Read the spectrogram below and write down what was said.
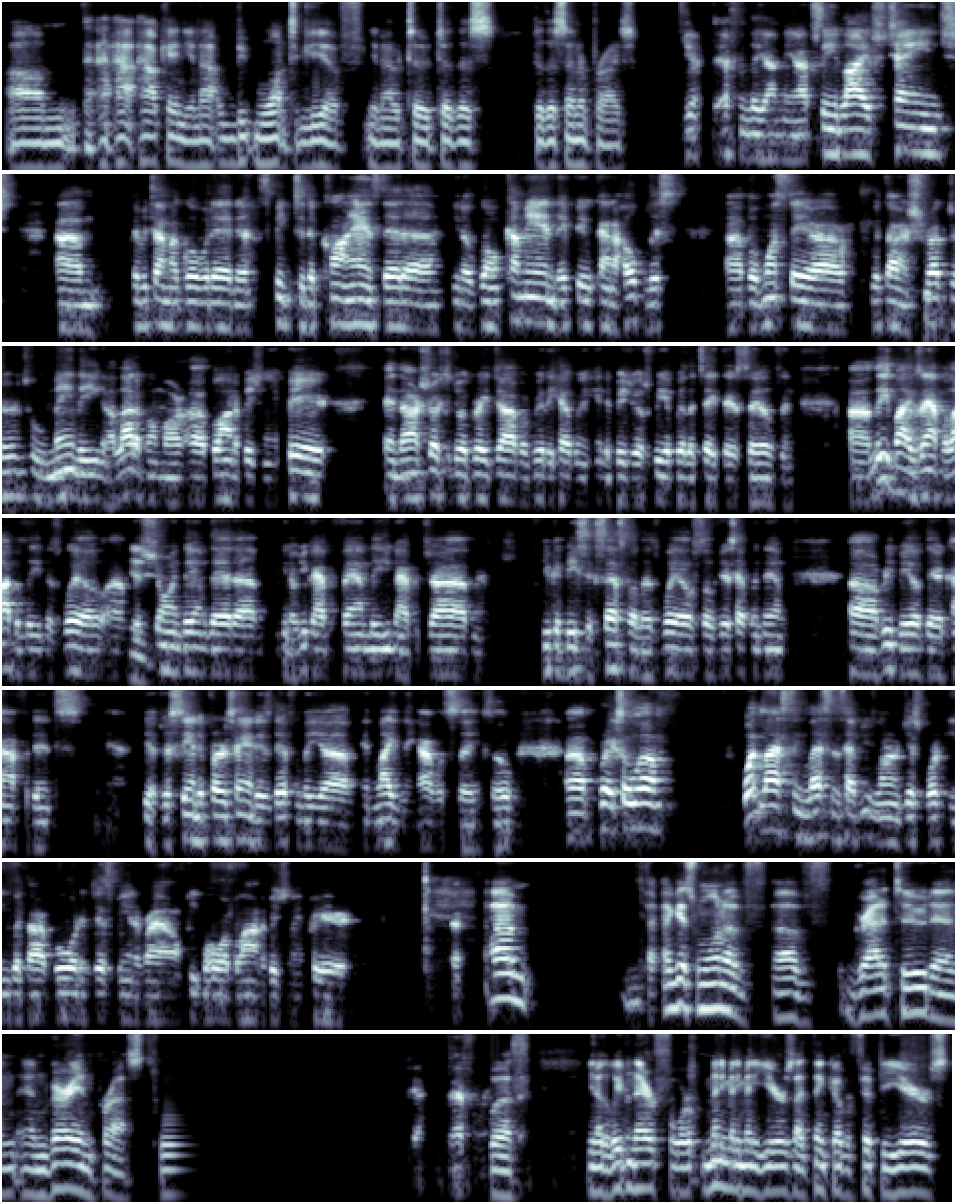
um, how, how can you not be, want to give you know to to this to this enterprise yeah, definitely. I mean, I've seen lives change. Um, every time I go over there to speak to the clients that uh, you know going come in, they feel kind of hopeless. Uh, but once they are with our instructors, who mainly a lot of them are uh, blind or visually impaired, and our instructors do a great job of really helping individuals rehabilitate themselves and uh, lead by example. I believe as well, um, yeah. just showing them that uh, you know you can have a family, you can have a job, and you can be successful as well. So just helping them uh, rebuild their confidence. Yeah, just seeing it firsthand is definitely uh, enlightening, I would say. So, uh, Greg, so um, what lasting lessons have you learned just working with our board and just being around people who are blind or visually impaired? Um, I guess one of of gratitude and and very impressed. Yeah, definitely. With you know, leading there for many, many, many years. I think over fifty years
